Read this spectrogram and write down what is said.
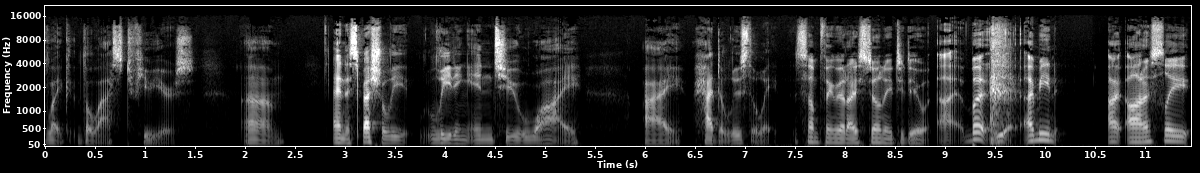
like the last few years. Um, and especially leading into why I had to lose the weight. Something that I still need to do. Uh, but I mean, I honestly,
